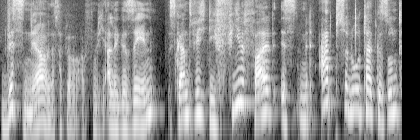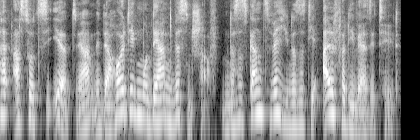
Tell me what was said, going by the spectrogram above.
wissen, ja, das habt ihr hoffentlich alle gesehen, ist ganz wichtig, die Vielfalt ist mit absoluter Gesundheit assoziiert, ja, mit der heutigen modernen Wissenschaft. Und das ist ganz wichtig und das ist die Alpha-Diversität.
